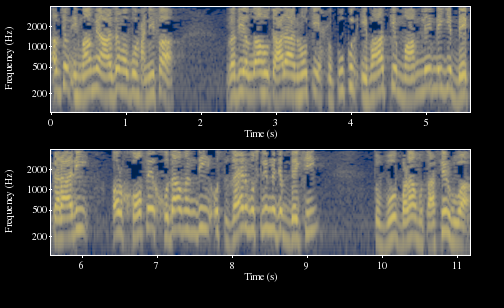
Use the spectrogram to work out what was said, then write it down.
اب جب امام اعظم ابو حنیفہ رضی اللہ تعالی عنہ کی حقوق العباد کے معاملے میں یہ بے قراری اور خوف خدا بندی اس غیر مسلم نے جب دیکھی تو وہ بڑا متاثر ہوا۔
